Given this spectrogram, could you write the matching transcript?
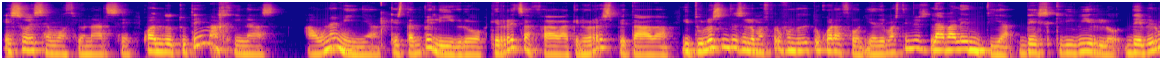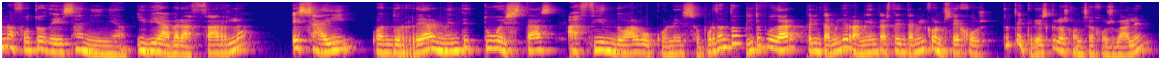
eso es emocionarse. Cuando tú te imaginas a una niña que está en peligro, que es rechazada, que no es respetada, y tú lo sientes en lo más profundo de tu corazón y además tienes la valentía de escribirlo, de ver una foto de esa niña y de abrazarla, es ahí cuando realmente tú estás haciendo algo con eso. Por tanto, yo te puedo dar 30.000 herramientas, 30.000 consejos. ¿Tú te crees que los consejos valen?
